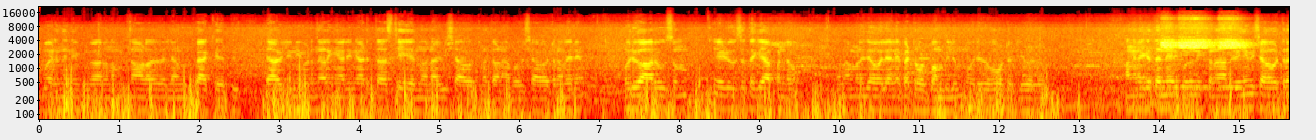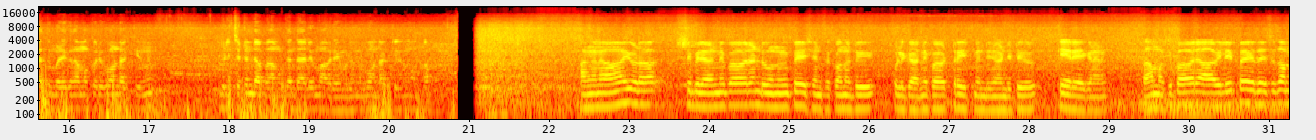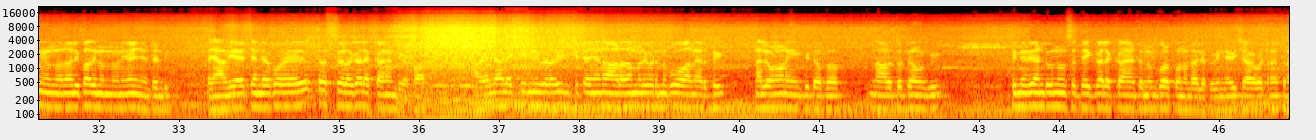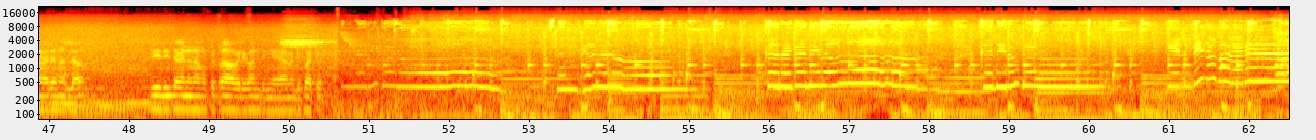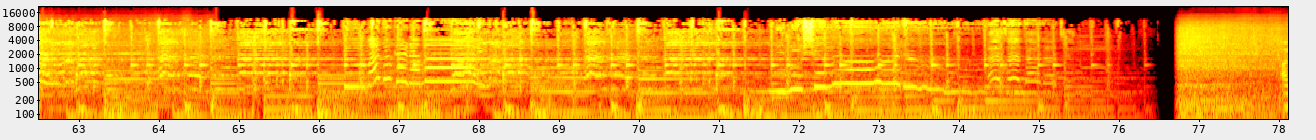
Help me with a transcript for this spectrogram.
ഉപകാരം തന്നെയായിരിക്കും. കാരണം നമുക്ക് നാളെ ഇതെല്ലാം പാക്ക് ചെയ്തിട്ട് രാവിലെ ഇനി ഇവിടെ നിന്ന് ഇറങ്ങിയാൽ ഇനി അടുത്ത സ്റ്റേ എന്ന് പറഞ്ഞാൽ വിശാഖപട്ടണത്താണ്. അപ്പോൾ വിശാഖപട്ടണം വരെ ഒരു ആറ് ദിവസം ഏഴ് ദിവസത്തെ ഗ്യാപ്പ് ഉണ്ടാവും. ഇതേപോലെ തന്നെ പെട്രോൾ പമ്പിലും ഒരു ഹോട്ടലുകളിലും അങ്ങനെയൊക്കെ തന്നെ ആയിരിക്കും നിൽക്കുന്നത്. അത് കഴിഞ്ഞ് വിശാഖപട്ടണം എത്തുമ്പോഴേക്കും നമുക്കൊരു കോണ്ടാക്റ്റിൽ നിന്ന് വിളിച്ചിട്ടുണ്ട്. അപ്പോൾ നമുക്ക് എന്തായാലും അവരെയും കൂടി ഒന്ന് കോണ്ടാക്ട് ചെയ്ത് നോക്കാം. അങ്ങനെ ആ ഇവിടെ ഷിബിലാറിന് ഇപ്പോൾ രണ്ട് മൂന്ന് പേഷ്യൻസ് ഒക്കെ വന്നിട്ട് പുള്ളിക്കാരന് ഇപ്പോൾ ട്രീറ്റ്മെന്റിന് വേണ്ടിയിട്ട് കയറി അയക്കണാണ് അപ്പോൾ നമുക്കിപ്പോൾ രാവിലെ ഇപ്പോൾ ഏകദേശം സമയം എന്ന് പറഞ്ഞാൽ പതിനൊന്ന് മണി കഴിഞ്ഞിട്ടുണ്ട്. അപ്പോൾ ഞാൻ വിചാരിച്ച എന്റെ കുറേ ഡ്രസ്സുകളൊക്കെ അലക്കാനുണ്ട്. അപ്പോൾ അതെല്ലാം അലക്കി ഇവിടെ ഇരിച്ചിട്ട് കഴിഞ്ഞാൽ നാളെ നമ്മൾ ഇവിടെ നിന്ന് പോകാൻ നേരത്ത് നല്ലോണം ഉണങ്ങി കിട്ടും. അപ്പോൾ നാളെ തൊട്ട് നമുക്ക് പിന്നെ ഒരു രണ്ട് മൂന്ന് ദിവസത്തേക്ക് അലക്കാനായിട്ടൊന്നും കുഴപ്പമൊന്നും ഉണ്ടാവില്ല അപ്പോൾ പിന്നെ വിശാഖപട്ടണം എത്ര വരെ നല്ല രീതിയിൽ തന്നെ നമുക്ക് ട്രാവൽ കണ്ടിന്യൂ ചെയ്യാൻ വേണ്ടി പറ്റും. കനകനില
